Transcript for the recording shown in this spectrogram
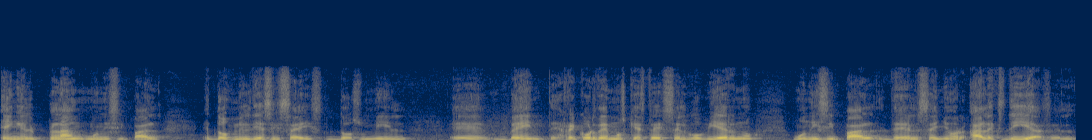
en el Plan Municipal 2016-2020. Recordemos que este es el gobierno municipal del señor Alex Díaz, el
